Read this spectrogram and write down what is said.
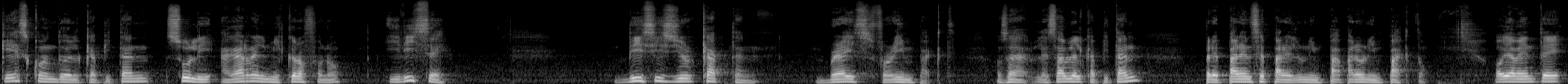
que es cuando el capitán Sully agarra el micrófono y dice, This is your captain, brace for impact. O sea, les habla el capitán, prepárense para, para un impacto. Obviamente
